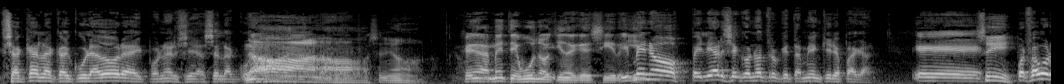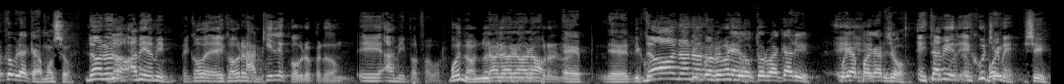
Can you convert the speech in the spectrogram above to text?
sacar la calculadora y ponerse a hacer la cuenta. No, no, señor. Generalmente uno tiene que decir... Y menos pelearse con otro que también quiere pagar. Eh, Sí. Por favor, cobre acá, mozo. No, no, no, No. a mí, a mí. Me cobre, cobre ¿A quién le cobro, perdón? Eh, a mí, por favor. Bueno, no, No, no, no, no. Eh, eh, No, no, no, no, doctor Bacari. Voy a Eh, pagar yo. Está bien, escúcheme. Voy- sí.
